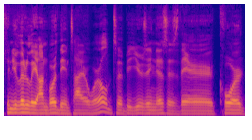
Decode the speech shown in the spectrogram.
Can you literally onboard the entire world to be using this as their core,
